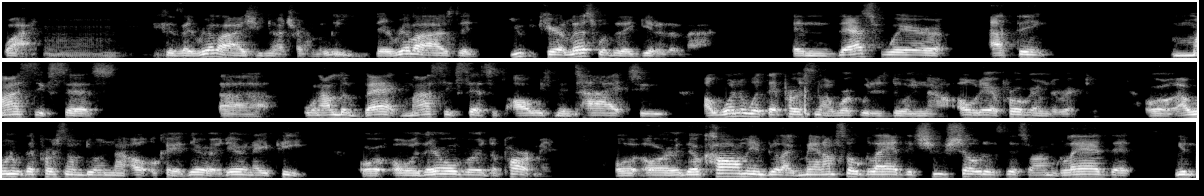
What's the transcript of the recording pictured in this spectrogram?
Why? Mm. Because they realize you're not trying to lead. They realize that you can care less whether they get it or not. And that's where I think my success, uh, when I look back, my success has always been tied to I wonder what that person I work with is doing now. Oh, they're a program director. Or I wonder what that person I'm doing now. Oh, okay, they're they're an AP. Or or they're over a department or, or they'll call me and be like, "Man, I'm so glad that you showed us this," or "I'm glad that you know,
